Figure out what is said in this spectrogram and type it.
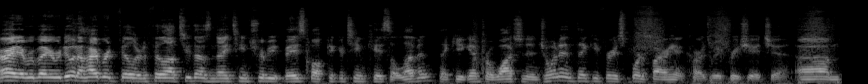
All right, everybody, we're doing a hybrid filler to fill out 2019 Tribute Baseball Pick Your Team Case 11. Thank you again for watching and joining, and thank you for your support of Firehand Cards. We appreciate you. Um,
